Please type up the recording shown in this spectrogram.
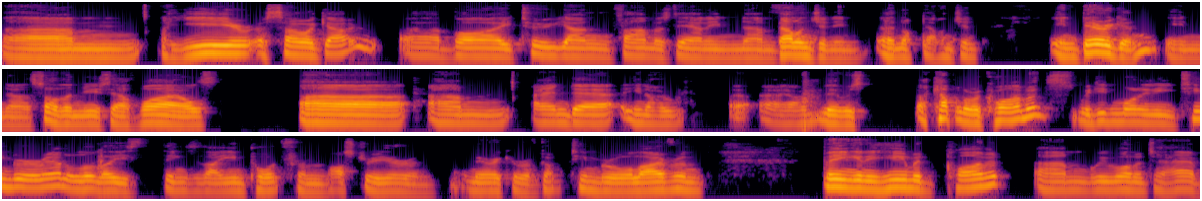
um, a year or so ago uh, by two young farmers down in um, Bellingen, in uh, not Bellingen, in Berrigan in uh, southern New South Wales. Uh, um, and uh, you know, uh, there was a couple of requirements. We didn't want any timber around. A lot of these things that they import from Austria and America have got timber all over them. Being in a humid climate, um, we wanted to have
